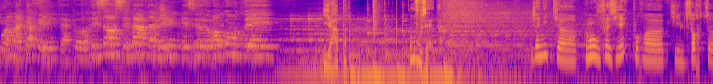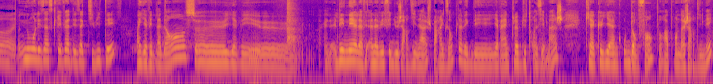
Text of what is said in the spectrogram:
boire un café, faire connaissance et partager et se rencontrer. YAP, on vous aide. Yannick, euh, comment vous faisiez pour euh, qu'il sorte euh, Nous, on les inscrivait à des activités. Ah, il y avait de la danse, euh, il y avait... euh, L'aînée, elle avait, elle avait fait du jardinage, par exemple, avec des... Il y avait un club du troisième âge qui accueillait un groupe d'enfants pour apprendre à jardiner.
